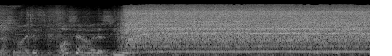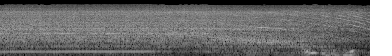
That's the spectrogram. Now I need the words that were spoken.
Lassen heute. Hoffe aber, dass Sie... Ausgezeichnet.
